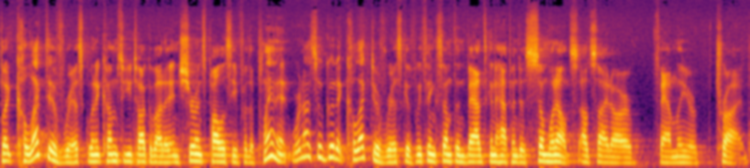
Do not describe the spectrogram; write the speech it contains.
but collective risk, when it comes to you talk about an insurance policy for the planet, we're not so good at collective risk if we think something bad's going to happen to someone else outside our family or tribe.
